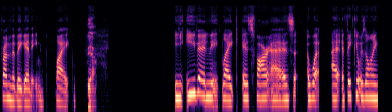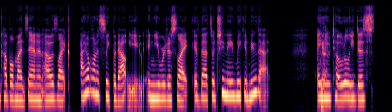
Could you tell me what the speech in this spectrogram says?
from the beginning. Like Yeah. even like as far as what I, I think it was only a couple months in and I was like, I don't want to sleep without you. And you were just like, if that's what you need, we can do that. and Yeah. you totally just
